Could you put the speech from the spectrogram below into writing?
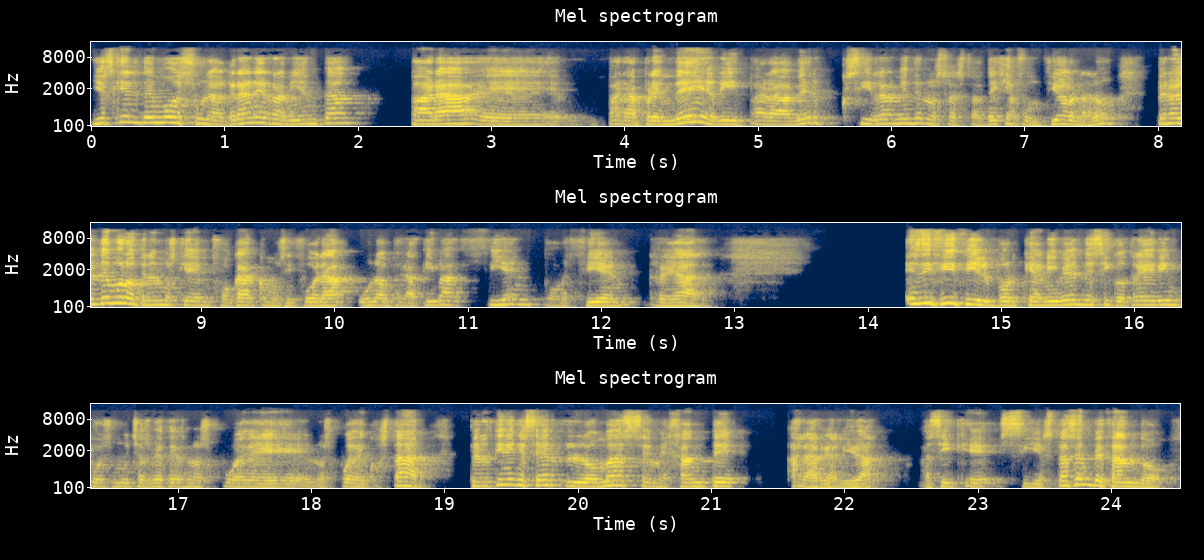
Y es que el demo es una gran herramienta para, eh, para aprender y para ver si realmente nuestra estrategia funciona, ¿no? Pero el demo lo tenemos que enfocar como si fuera una operativa 100% real. Es difícil porque a nivel de psicotrading, pues muchas veces nos puede, nos puede costar, pero tiene que ser lo más semejante a la realidad. Así que si estás empezando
